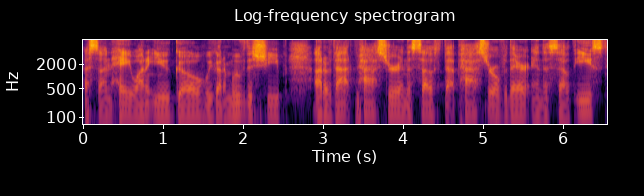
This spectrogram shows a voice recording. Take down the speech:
a son, Hey, why don't you go? We've got to move the sheep out of that pasture in the south, that pasture over there in the southeast.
